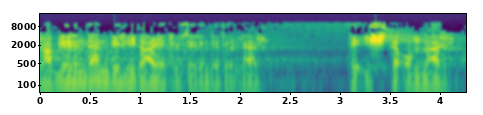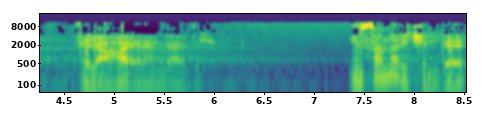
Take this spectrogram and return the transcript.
Rablerinden bir hidayet üzerindedirler ve işte onlar felaha erenlerdir. İnsanlar içinde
